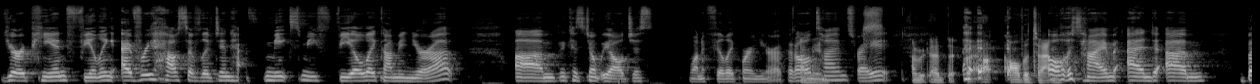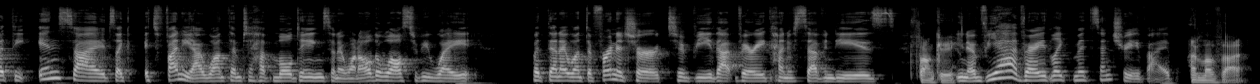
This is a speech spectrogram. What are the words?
European feeling. Every house I've lived in ha- makes me feel like I'm in Europe um, because don't we all just want to feel like we're in Europe at all I mean, times, right? all the time. all the time. And, um, but the insides, like it's funny, I want them to have moldings and I want all the walls to be white but then I want the furniture to be that very kind of 70s funky. You know, yeah, very like mid-century vibe. I love that.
